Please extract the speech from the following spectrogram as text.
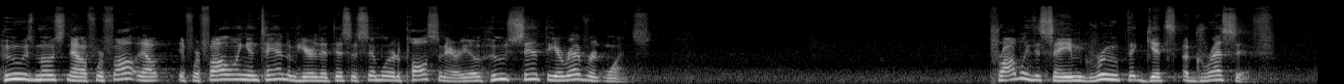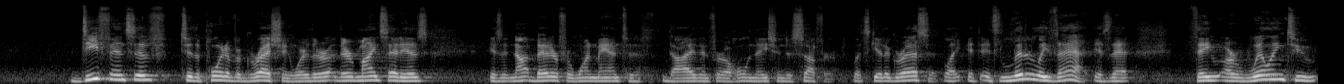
who is most now if we're now if we're following in tandem here that this is similar to paul's scenario who sent the irreverent ones probably the same group that gets aggressive defensive to the point of aggression where their, their mindset is is it not better for one man to die than for a whole nation to suffer let's get aggressive like it, it's literally that is that they are willing to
